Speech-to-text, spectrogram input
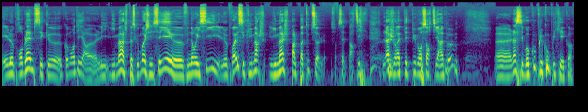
et le problème, c'est que, comment dire, euh, l'i- l'image, parce que moi j'ai essayé euh, venant ici, le problème c'est que l'image, l'image parle pas toute seule sur cette partie. Là, j'aurais peut-être pu m'en sortir un peu. Euh, là, c'est beaucoup plus compliqué, quoi.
